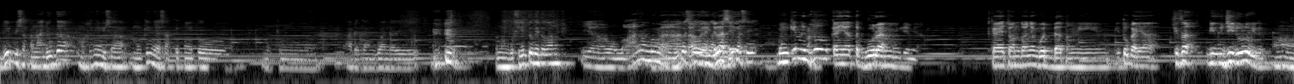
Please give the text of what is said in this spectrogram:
dia bisa kena juga maksudnya bisa mungkin ya sakitnya itu mungkin ada gangguan dari penunggu situ gitu kan Ya, Allah alam gue Nggak juga tahu. Yang nggak jelas sih, sih mungkin itu kayak teguran mungkin ya. Kayak contohnya gue datengin, itu kayak kita diuji dulu gitu. Heeh.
